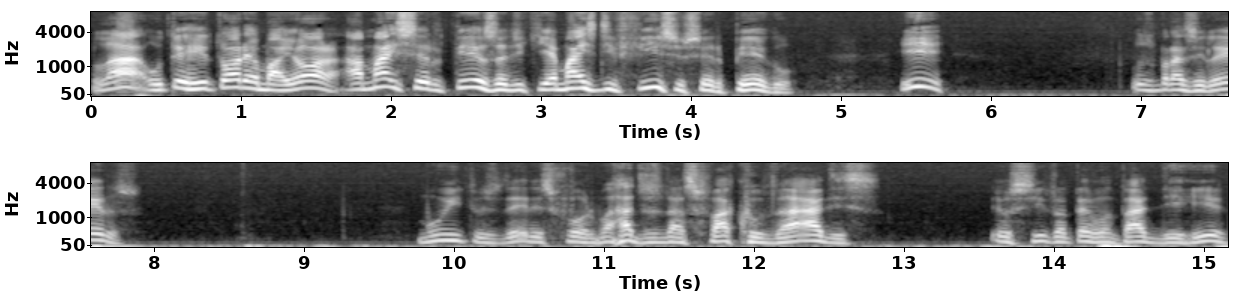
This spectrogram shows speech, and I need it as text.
Lá, o território é maior, há mais certeza de que é mais difícil ser pego. E os brasileiros, muitos deles formados nas faculdades, eu sinto até vontade de rir,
